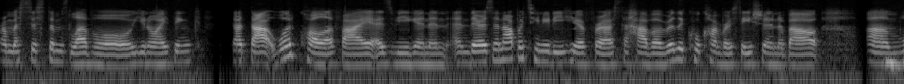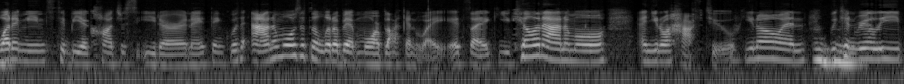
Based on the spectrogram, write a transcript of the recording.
from a systems level you know i think that that would qualify as vegan and and there's an opportunity here for us to have a really cool conversation about um, Mhm. what it means to be a conscious eater and i think with animals it's a little bit more black and white it's like you kill an animal and you don't have to you know and we can Mhm. really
